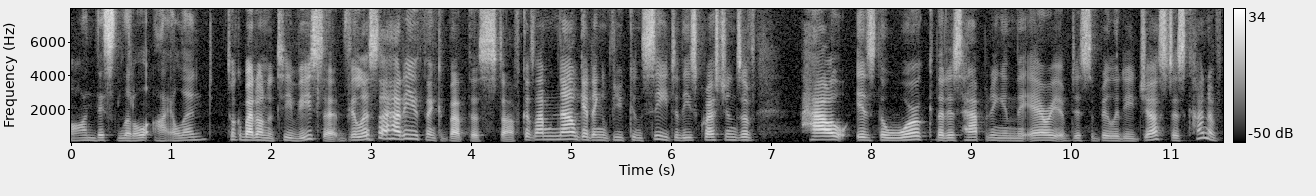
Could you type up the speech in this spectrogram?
on this little island? Talk about on a TV set. Vilissa, how do you think about this stuff? Because I'm now getting, if you can see, to these questions of how is the work that is happening in the area of disability justice kind of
